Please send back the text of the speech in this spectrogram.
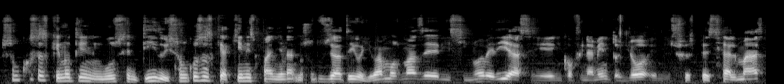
Son cosas que no tienen ningún sentido y son cosas que aquí en España, nosotros ya te digo, llevamos más de 19 días en confinamiento, yo en su especial más,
